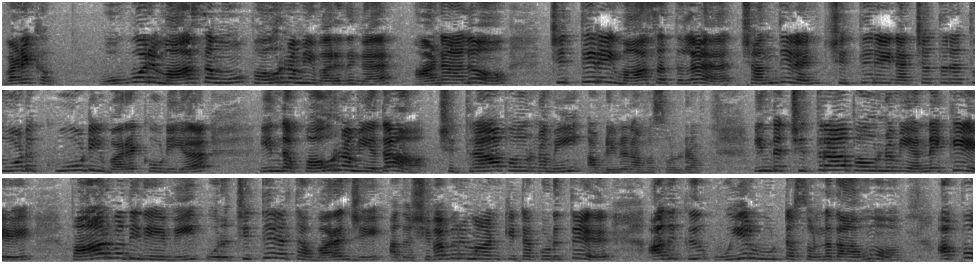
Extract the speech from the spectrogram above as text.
வணக்கம். ஒவ்வொரு மாசமும் பௌர்ணமி வருதுங்க. ஆனாலும் சித்திரை மாசத்துல சந்திரன் சித்திரை நட்சத்திரத்தோடு கூடி வரக்கூடிய இந்த பௌர்ணமியை தான் சித்ரா பௌர்ணமி அப்படின்னு நம்ம சொல்றோம். இந்த சித்ரா பௌர்ணமி அன்னைக்கு பார்வதி தேவி ஒரு சித்திரத்தை வரைஞ்சி அதை சிவபெருமான் கிட்ட கொடுத்து அதுக்கு உயிர் ஊட்ட சொன்னதாகவும் அப்போ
